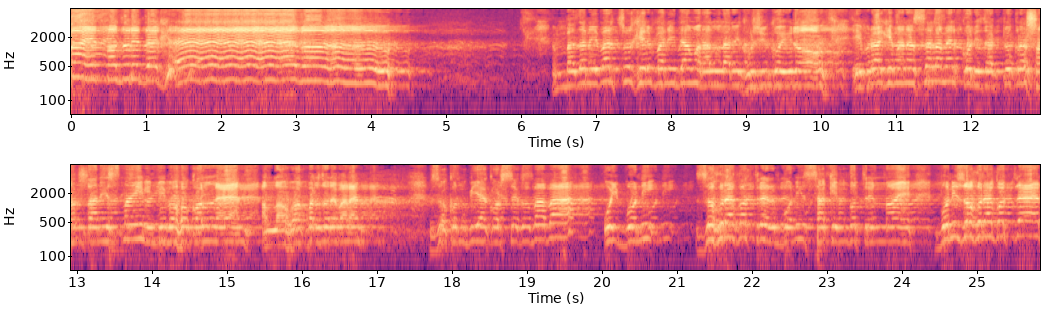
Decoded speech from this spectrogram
মায়ের নজরে দেখে বাজান, এবার চোখের পানিতে আমার আল্লাহরে খুশি কইর। ইব্রাহিম আলাইসালামের কলিজার টুকরা সন্তান ইসমাইল বিবাহ করলেন। আল্লাহ আকবার, জোরে বলেন। যখন বিয়া করছে গো বাবা, ওই বনি জোহরা গোত্রের বনি সাকিম গোত্রের নয়। বনি জহুরা গোত্রের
